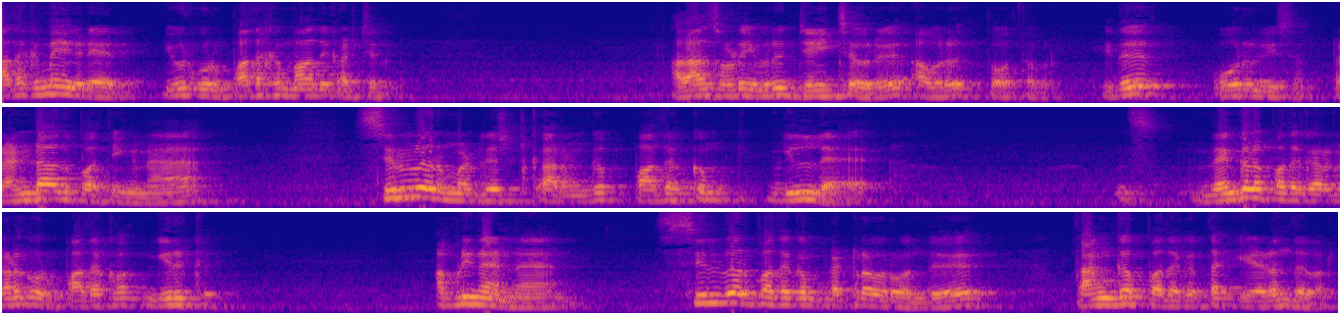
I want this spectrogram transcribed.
பதக்கமே கிடையாது. இவருக்கு ஒரு பதக்கமாவது கிடைச்சது அதான் சொல்கிறேன் இவர் ஜெயிச்சவர் அவர் தோத்தவர். இது ஒரு ரீசன் ரெண்டாவது பார்த்தீங்கன்னா சில்வர் மெடலிஸ்ட்காரங்க பதக்கம் இல்லை. வெங்கல பதக்காரங்களுக்கு ஒரு பதக்கம் இருக்குது அப்படின்னா என்ன? சில்வர் பதக்கம் பெற்றவர் வந்து தங்க பதக்கத்தை இழந்தவர்.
